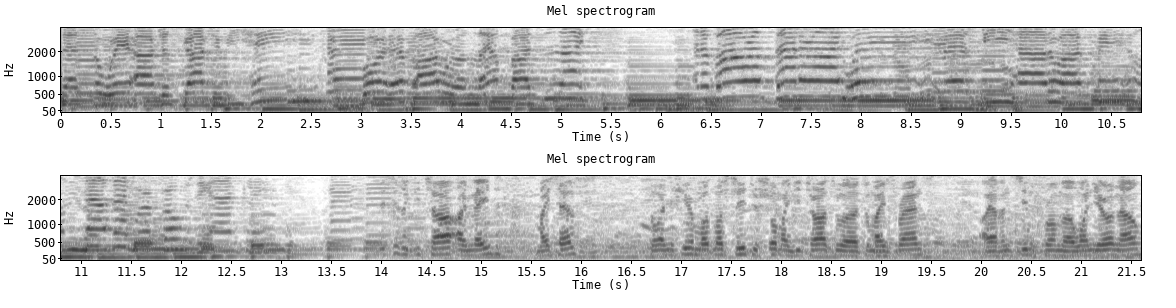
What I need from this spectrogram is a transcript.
that's the way I just got to behave. But if I were a lamp, I'd light, and if I were a banner, I'd wave. Ask me how do I feel now that we're cozy and clean. This is a guitar I made myself, so I'm here mostly to show my guitar to, uh, to my friends I haven't seen from uh, one year now,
